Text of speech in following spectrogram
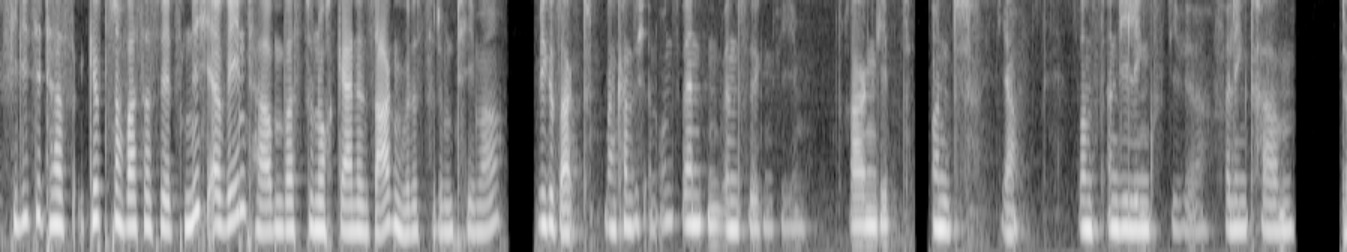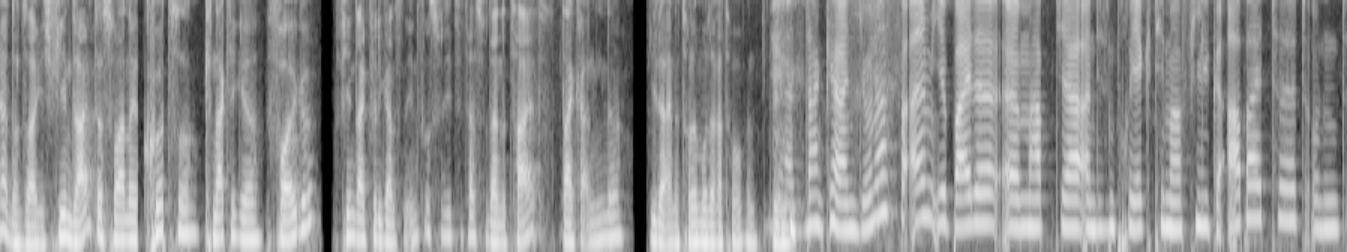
Felicitas, gibt es noch was, was wir jetzt nicht erwähnt haben, was du noch gerne sagen würdest zu dem Thema? Wie gesagt, man kann sich an uns wenden, wenn es irgendwie Fragen gibt. Und ja, sonst an die Links, die wir verlinkt haben. Ja, dann sage ich vielen Dank. Das war eine kurze, knackige Folge. Vielen Dank für die ganzen Infos, Felicitas, für deine Zeit. Danke an Nina wieder eine tolle Moderatorin. Ja, danke an Jonas vor allem. Ihr beide ähm, habt ja an diesem Projektthema viel gearbeitet und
